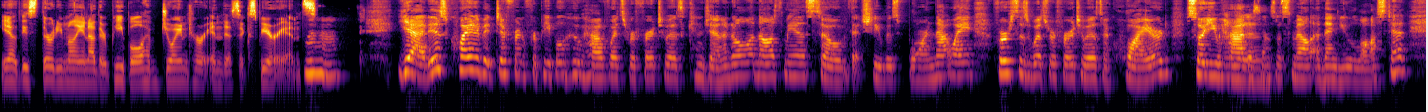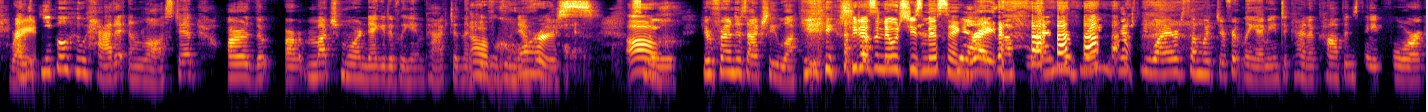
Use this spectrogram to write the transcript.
you know, these 30 million other people have joined her in this experience. Mm-hmm. Yeah, it is quite a bit different for people who who have what's referred to as congenital anosmia, so that she was born that way, versus what's referred to as acquired. So you had mm. a sense of smell and then you lost it. Right. And the people who had it and lost it are the are much more negatively impacted than oh, people who never had it. Oh. So your friend is actually lucky. she doesn't know what she's missing, yeah, right? Exactly. And her brain is actually wired somewhat differently. I mean, to kind of compensate for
